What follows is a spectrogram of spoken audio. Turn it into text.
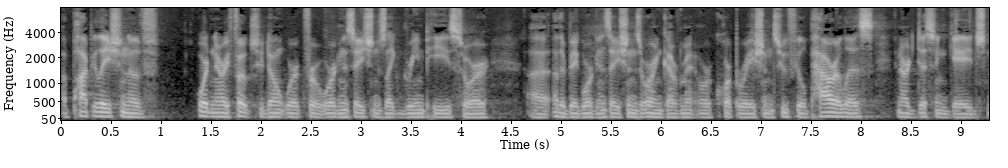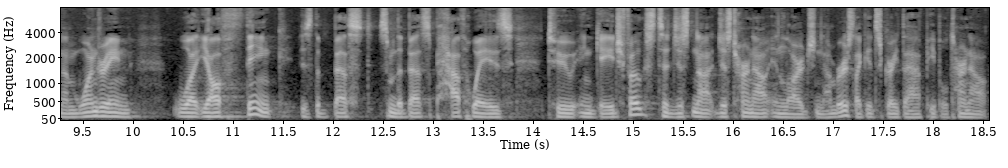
a population of ordinary folks who don't work for organizations like Greenpeace or uh, other big organizations or in government or corporations who feel powerless and are disengaged. And I'm wondering what y'all think is the best, some of the best pathways to engage folks to just not just turn out in large numbers. Like it's great to have people turn out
